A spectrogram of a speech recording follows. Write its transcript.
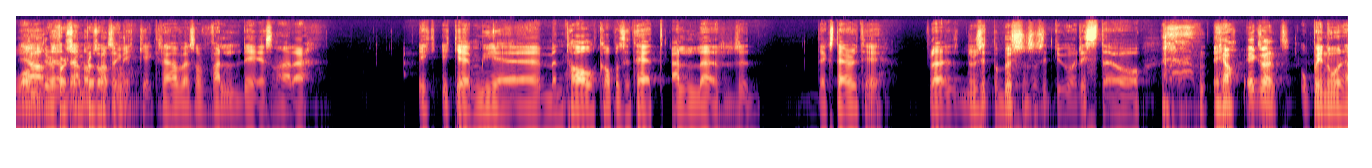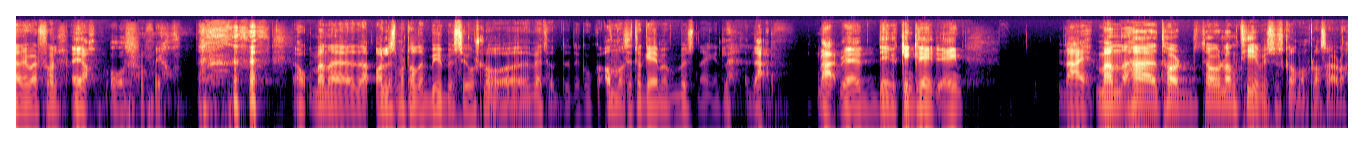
Wonder, det, for det er noe som ikke krever så veldig sånn her ikke, ikke mye mental kapasitet eller dexterity. For når du sitter på bussen, så sitter du og rister, og Ja, ikke sant? oppe i nord her i hvert fall. Ja. Og, ja. Men eh, alle som har tatt en bybuss i Oslo, eh, vet jo at det går ikke an å sitte og game på bussen, egentlig. Nei. Nei, det er jo ikke en greie du egentlig Nei, men her tar, det tar jo lang tid hvis du skal noen plass her, da.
